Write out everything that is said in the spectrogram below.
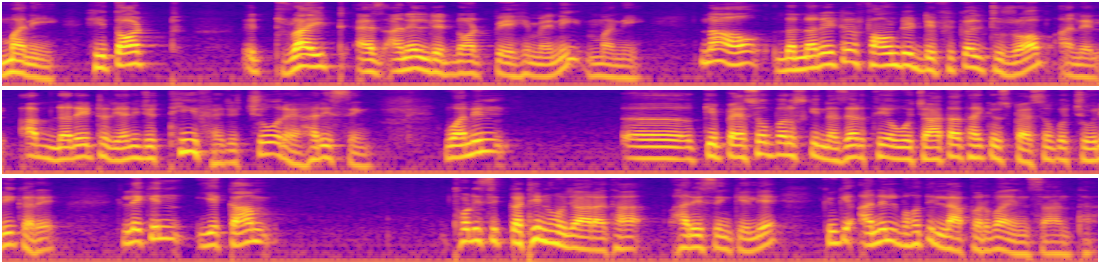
money he thought it right as Anil did not pay him any money now the narrator found it difficult to rob Anil अब नरेटर यानी जो थीफ है, जो चोर है, हरी सिंह वो अनिल के पैसों पर उसकी नज़र थी और वो चाहता था कि उस पैसों को चोरी करे। लेकिन ये काम थोड़ी सी कठिन हो जा रहा था हरी सिंह के लिए, क्योंकि अनिल बहुत ही लापरवाह इंसान था।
